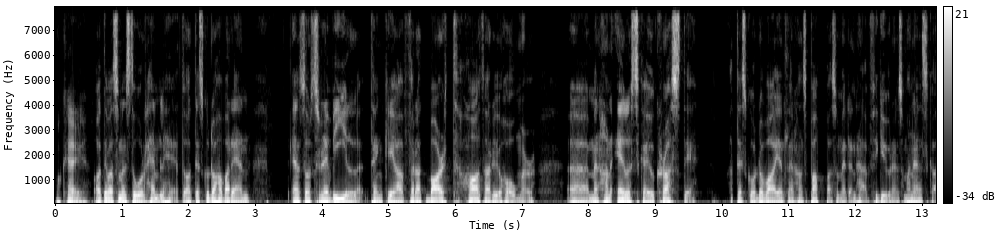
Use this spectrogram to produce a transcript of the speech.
Okej. Och att det var som en stor hemlighet och att det skulle då ha varit en, en sorts reveal, tänker jag, för att Bart hatar ju Homer, eh, men han älskar ju Krusty. Att det skulle då vara egentligen hans pappa som är den här figuren som han älskar.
